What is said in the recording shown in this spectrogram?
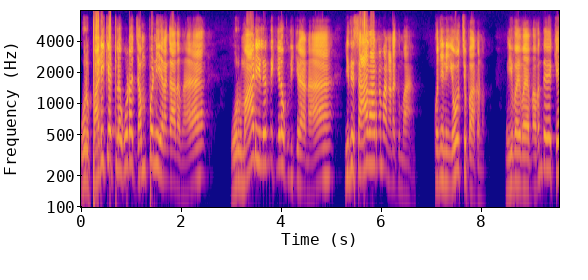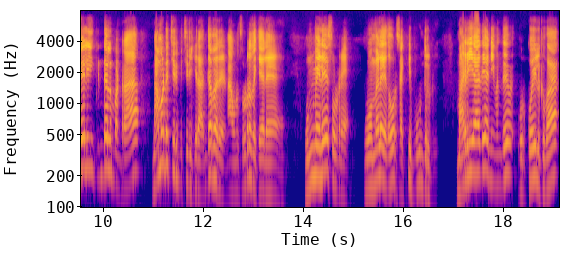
ஒரு படிக்கட்டுல கூட ஜம்ப் பண்ணி இறங்காதவன் ஒரு மாடியிலிருந்து கீழே குதிக்கிறானா? இது சாதாரணமா நடக்குமா? கொஞ்சம் நீங்க யோசிச்சு பார்க்கணும். இவ இவ வந்து கேலியும் கிண்டலும் பண்றா. நம்மகிட்ட சிரிப்பு சிரிக்கிறா. அங்க பாரு நான் உனக்கு சொல்கிறத கேளு. உண்மையிலே சொல்றேன். உன் மேல ஏதோ ஒரு சக்தி பூந்துருக்கு மரியாதையா நீ வந்து ஒரு கோயிலுக்கு வா.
